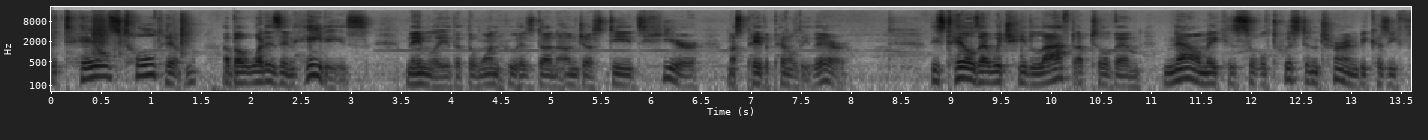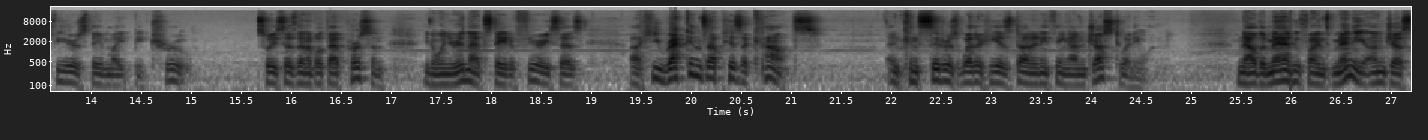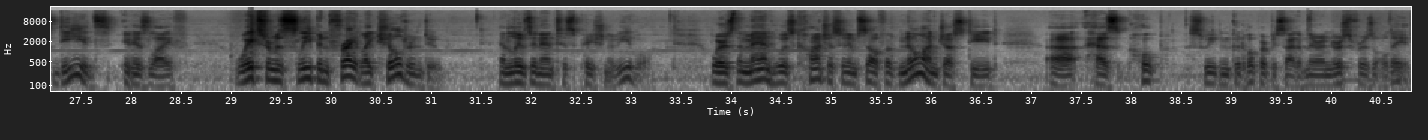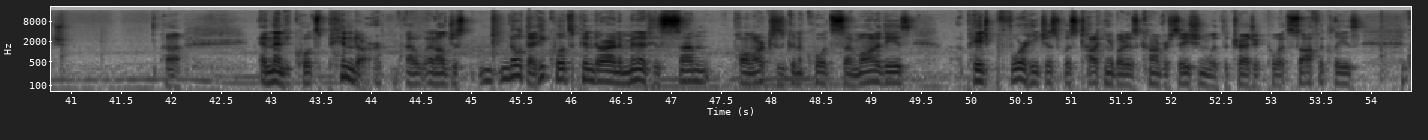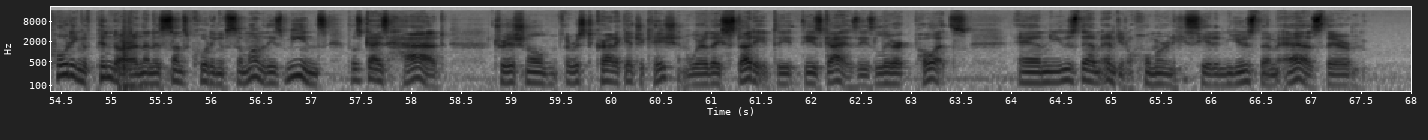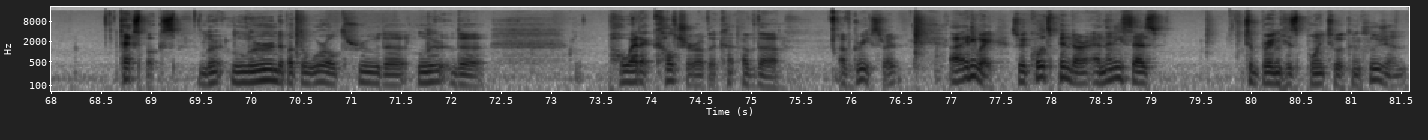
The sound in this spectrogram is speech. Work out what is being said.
The tales told him about what is in Hades, namely, that the one who has done unjust deeds here must pay the penalty there. These tales at which he laughed up till then now make his soul twist and turn because he fears they might be true. So he says then about that person, you know, when you're in that state of fear, he says, uh, he reckons up his accounts and considers whether he has done anything unjust to anyone. Now, the man who finds many unjust deeds in his life wakes from his sleep in fright like children do, and lives in anticipation of evil. Whereas the man who is conscious in himself of no unjust deed uh, has hope, sweet and good hope are beside him. They're a nurse for his old age. Uh, and then he quotes Pindar, uh, and I'll just note that he quotes Pindar in a minute. His son Polemarchus is going to quote Simonides. A page before, he just was talking about his conversation with the tragic poet Sophocles. The quoting of Pindar and then his son's quoting of Simonides means those guys had traditional aristocratic education where they studied the, these guys, these lyric poets, and use them, and you know Homer and Hesiod, and use them as their textbooks. Le- learned about the world through the the poetic culture of the of the of Greece, right? Uh, anyway, so he quotes Pindar, and then he says, to bring his point to a conclusion,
